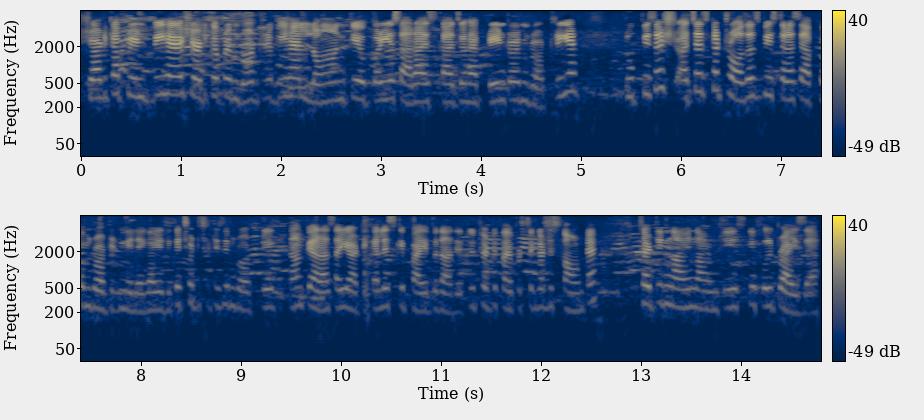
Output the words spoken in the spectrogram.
शर्ट का प्रिंट भी है शर्ट के ऊपर एम्ब्रॉयडरी भी है। लॉन के ऊपर ये सारा इसका जो है प्रिंट और एम्ब्रॉयडरी है। टू पीस है अच्छा इसका ट्राउजर्स भी इस तरह से आपको एम्ब्रॉयडरी मिलेगा। ये देखिए छोटी छोटी सी एम्ब्रॉयडरी कितना प्यारा सा ये आर्टिकल है, इसकी प्राइस बता देती हूँ। थर्टी फाइव परसेंट का डिस्काउंट है थर्टी नाइन नाइन्टी इसकी फुल प्राइस है।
